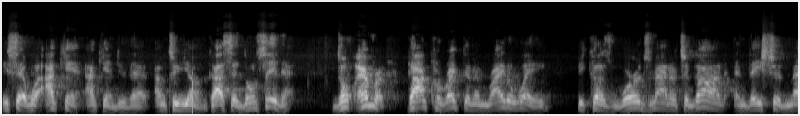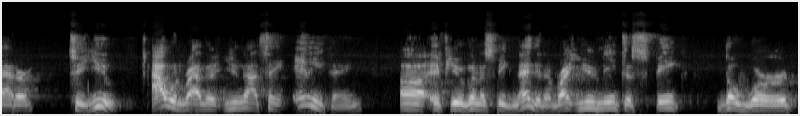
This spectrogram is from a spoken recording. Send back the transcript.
He said, "Well, I can't. I can't do that. I'm too young." God said, "Don't say that. Don't ever." God corrected him right away because words matter to God and they should matter to you. I would rather you not say anything uh, if you're going to speak negative, right? You need to speak the word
